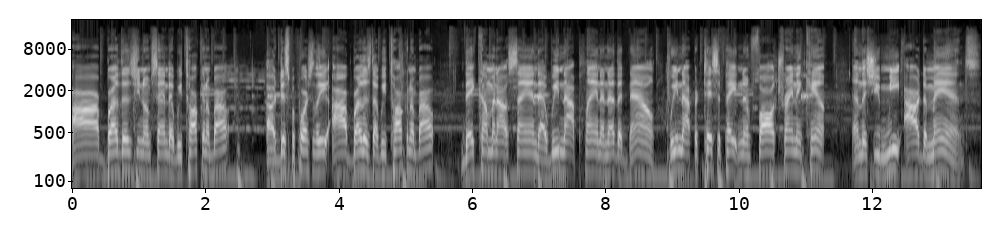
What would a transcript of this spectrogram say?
our brothers, you know what I'm saying, that we talking about, uh, disproportionately our brothers that we talking about. They coming out saying that we not playing another down. We not participating in fall training camp unless you meet our demands.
